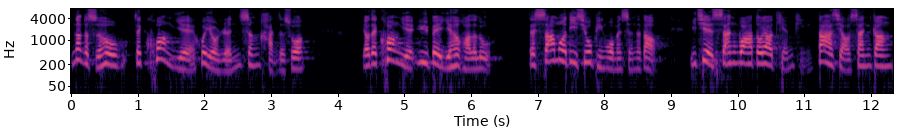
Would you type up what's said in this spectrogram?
那个时候在旷野会有人声喊着说：“要在旷野预备耶和华的路，在沙漠地修平我们神的道，一切山洼都要填平，大小山冈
